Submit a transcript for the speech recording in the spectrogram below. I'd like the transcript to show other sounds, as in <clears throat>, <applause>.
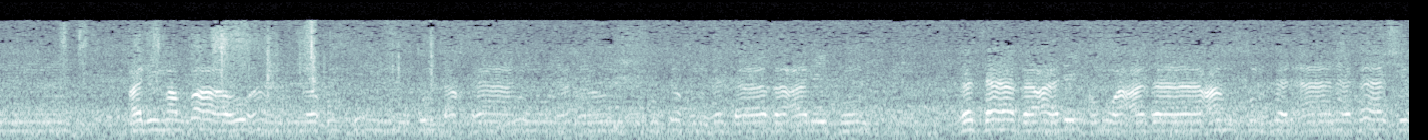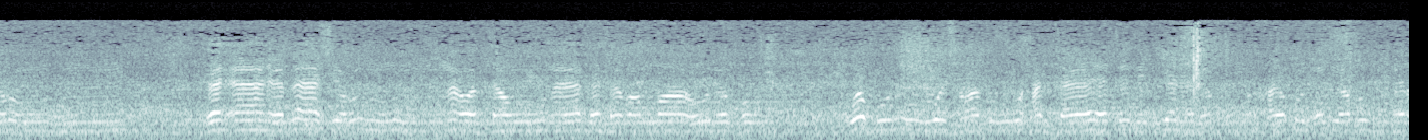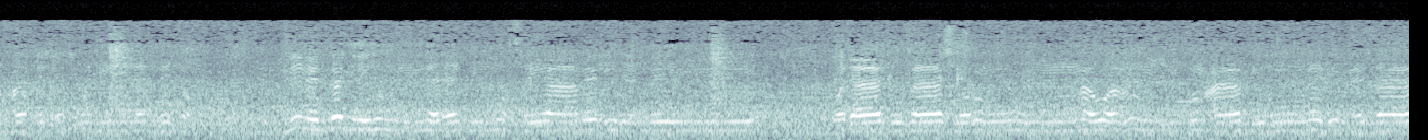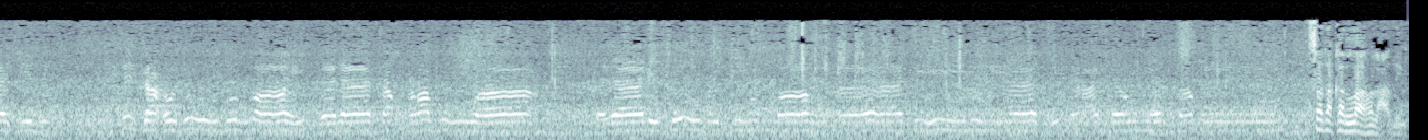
علم الله أنكم كنتم تختانون أنفسكم فتاب عليكم. فتاب عليكم وعفى عنكم فالآن باشرون فالآن باشرون وابتغوا ما كتب الله لكم وكلوا واشربوا حتى يتبين لكم الخيط الأبيض من الخيط الأسود من الفجر من الفجر ثم أتموا الصيام إلى الليل. ولا تباشرون وأنتم عاكفون بالمساجد تلك حدود الله فلا تقربوها. كذلك يبين الله آياته للناس لعلهم يتقون. صدق الله العظيم.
